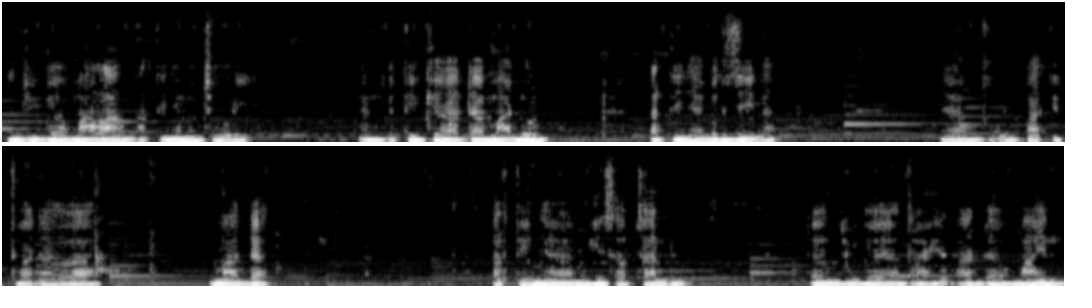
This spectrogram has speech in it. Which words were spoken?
dan juga malang artinya mencuri. Yang ketiga ada madon artinya berzina. Yang keempat itu adalah madat artinya menghisap candu. Dan juga yang terakhir ada main.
